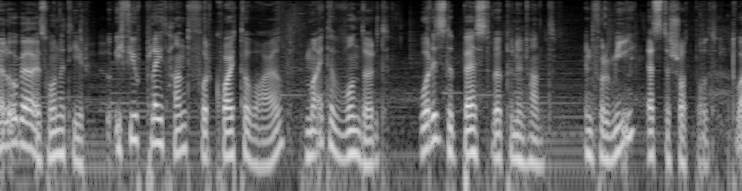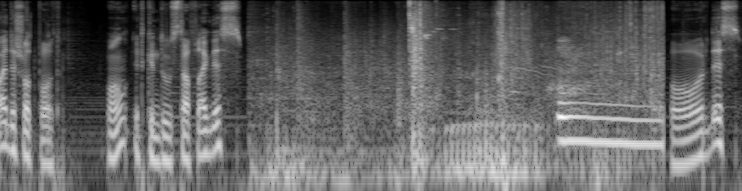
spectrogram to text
Hello guys, Hornet here. If you played Hunt for quite a while, you might have wondered, what is the best weapon in Hunt? And for me, that's the shot bolt. But why the shot bolt? Well, it can do stuff like this. Or this.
